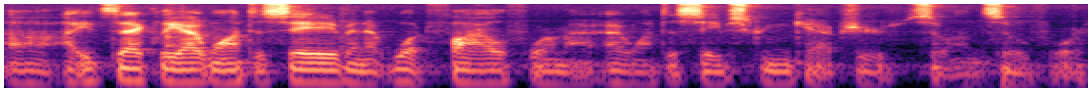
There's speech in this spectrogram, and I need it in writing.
uh, exactly I want to save and at what file format I want to save screen capture, so on and so forth.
